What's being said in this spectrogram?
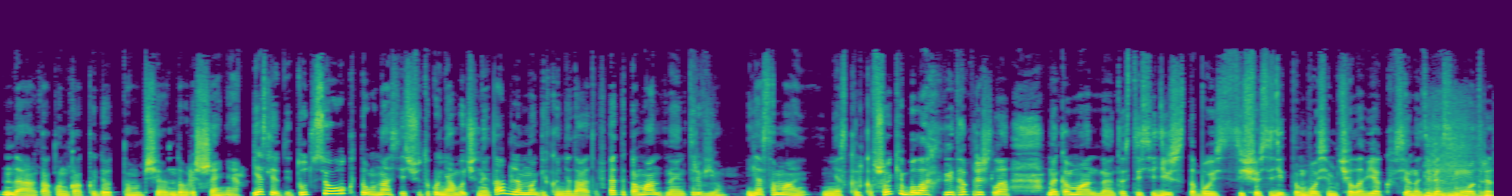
да. да, как он как идет там вообще до решения. Если и тут все ок, то у нас есть еще такой необычный этап для многих кандидатов. Это командное интервью. Я сама несколько в шоке была, когда пришла на командное. То есть ты сидишь с тобой, еще сидит там 8 человек, все на тебя смотрят.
